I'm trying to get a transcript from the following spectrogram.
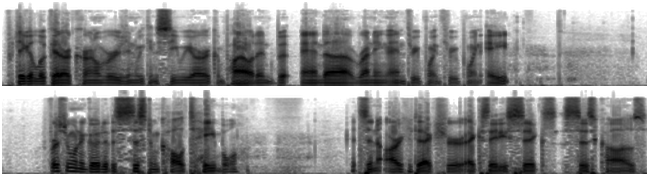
If we take a look at our kernel version, we can see we are compiled and, and uh, running in 3.3.8. First we want to go to the system call table. It's in architecture x86 syscalls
